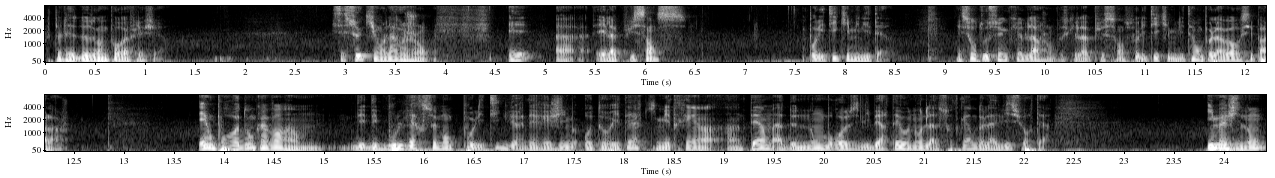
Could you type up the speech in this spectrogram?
Je te laisse deux secondes pour réfléchir. C'est ceux qui ont l'argent et, euh, et la puissance politique et militaire. Et surtout ceux qui ont de l'argent, parce que la puissance politique et militaire, on peut l'avoir aussi par l'argent. Et on pourra donc avoir des, bouleversements politiques vers des régimes autoritaires qui mettraient un, terme à de nombreuses libertés au nom de la sauvegarde de la vie sur Terre. Imaginons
